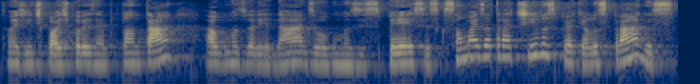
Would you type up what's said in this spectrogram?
Então a gente pode, por exemplo, plantar algumas variedades ou algumas espécies que são mais atrativas para aquelas pragas.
